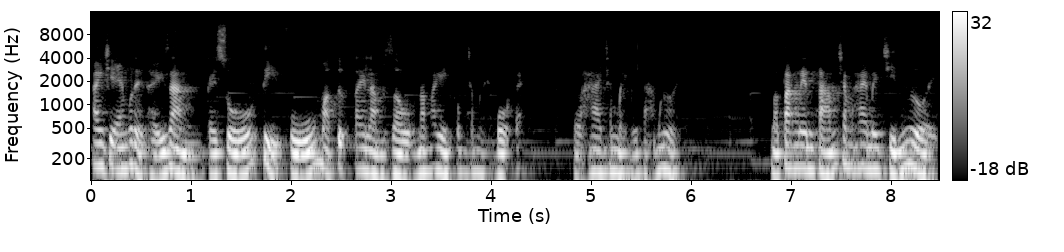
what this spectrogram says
anh chị em có thể thấy rằng cái số tỷ phú mà tự tay làm giàu năm 2001 đấy là 278 người nó tăng lên 829 người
